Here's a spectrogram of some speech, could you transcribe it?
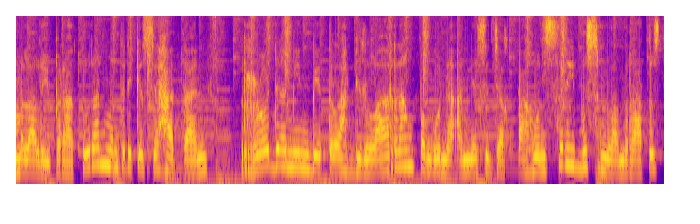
melalui peraturan Menteri Kesehatan, rodamin B telah dilarang penggunaannya sejak tahun 1985.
